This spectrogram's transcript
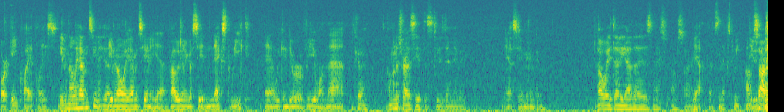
or A Quiet Place. Even though we haven't seen it yet. Even though we haven't seen it yet, I'm probably going to go see it next week, and we can do a review on that. Okay. I'm gonna try to see it this Tuesday, maybe. Yeah, same here. Oh wait, uh, yeah, that is next. I'm sorry. Yeah, that's next week. I'm sorry.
